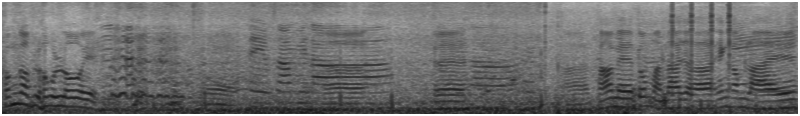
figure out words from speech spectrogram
건강 블로글로이. 네. 네 감사합니다 아, 그래. 아, 다음에 또 만나자. 행감 라이.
